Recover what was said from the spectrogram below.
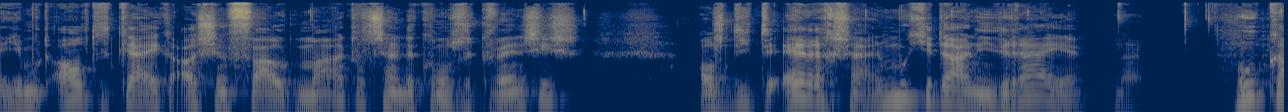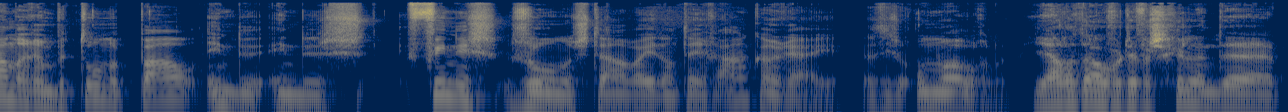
je moet altijd kijken als je een fout maakt. Wat zijn de consequenties? Als die te erg zijn, moet je daar niet rijden. Nee. Hoe kan er een betonnen paal in de, in de finishzone staan waar je dan tegenaan kan rijden? Dat is onmogelijk. Je had het over de verschillende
